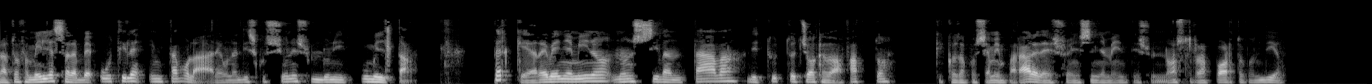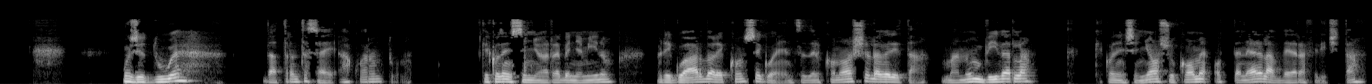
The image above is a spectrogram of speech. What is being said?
La tua famiglia sarebbe utile intavolare una discussione sull'umiltà. Perché Re Beniamino non si vantava di tutto ciò che aveva fatto? Che cosa possiamo imparare dai suoi insegnamenti sul nostro rapporto con Dio? Mosia 2, da 36 a 41. Che cosa insegnò il Re Beniamino? riguardo alle conseguenze del conoscere la verità, ma non viverla, che cosa insegnò su come ottenere la vera felicità?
